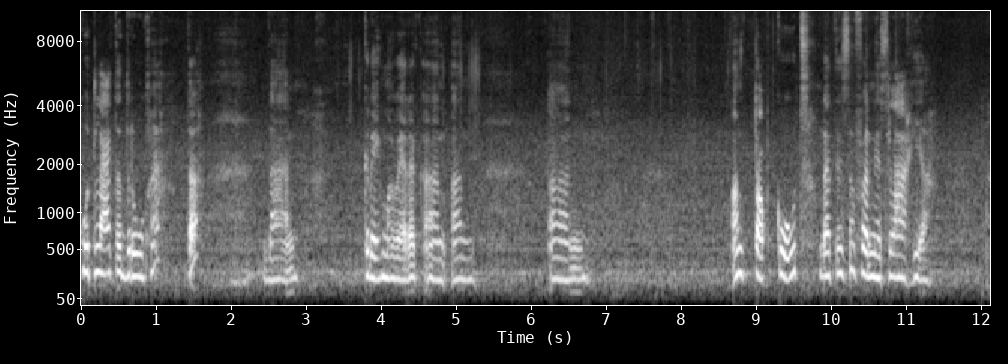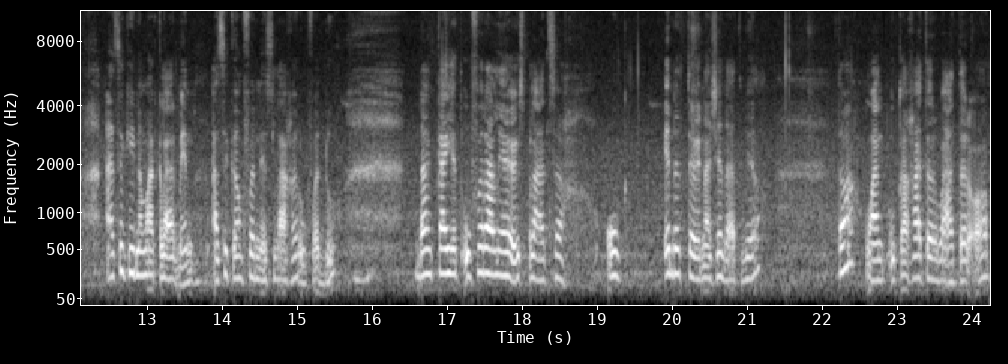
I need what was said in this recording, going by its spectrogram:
goed laten drogen. Toch? Dan krijgt mijn werk een, een, topcoat. Dat is een vernislaagje. Als ik helemaal klaar ben, als ik een vernislaag erover doe, dan kan je het overal in huis plaatsen. Ook in de tuin als je dat wil. Toch? Want ook al gaat er water op,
